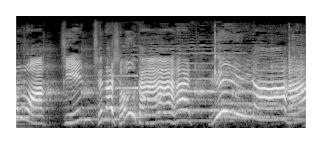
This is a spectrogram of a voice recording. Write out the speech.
望今天那寿诞日啊，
